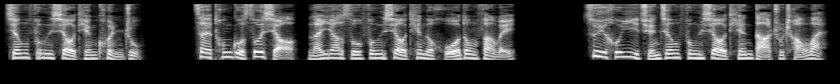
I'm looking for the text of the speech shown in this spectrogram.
将风啸天困住，再通过缩小来压缩风啸天的活动范围，最后一拳将风啸天打出场外，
